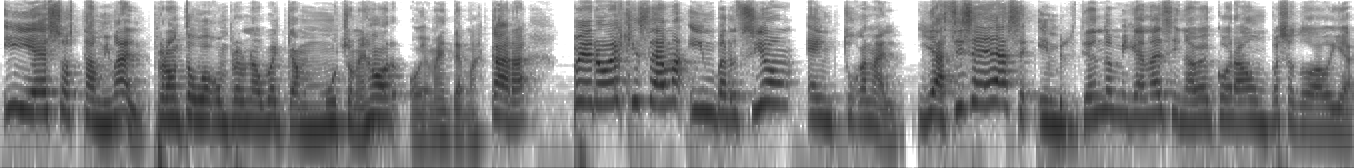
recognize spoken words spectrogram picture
y eso está muy mal. Pronto voy a comprar una webcam mucho mejor, obviamente más cara, pero es que se llama inversión en tu canal. Y así se hace, invirtiendo en mi canal sin haber cobrado un peso todavía.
